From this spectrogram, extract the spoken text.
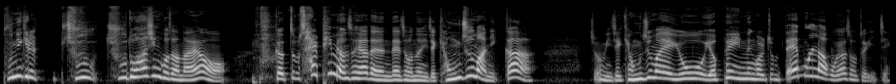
분위기를 주 주도하신 거잖아요. 그러니까 좀 살피면서 해야 되는데 저는 이제 경주마니까 좀 이제 경주마의 요 옆에 있는 걸 좀 떼보려고요. 저도 이제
